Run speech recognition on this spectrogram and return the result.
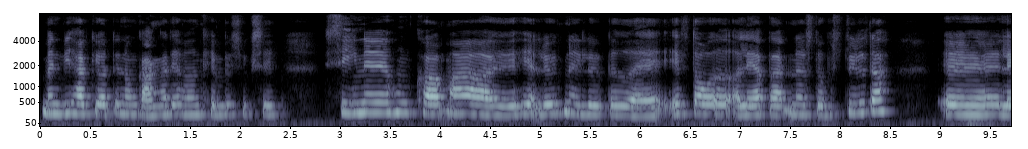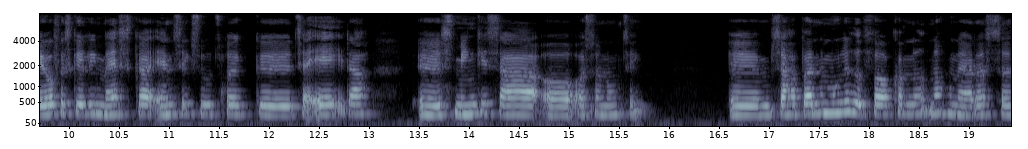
men vi har gjort det nogle gange, og det har været en kæmpe succes. Sine, hun kommer øh, her løbende i løbet af efteråret og lærer børnene at stå på stylter, øh, lave forskellige masker, ansigtsudtryk, øh, teater, øh, sminke sig og, og sådan nogle ting. Øh, så har børnene mulighed for at komme ned, når hun er der, så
